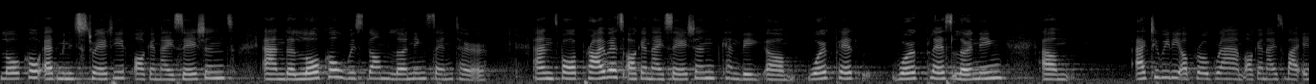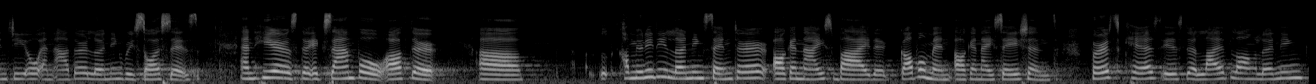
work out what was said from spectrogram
local administrative organizations, and the local Wisdom Learning Center. And for private organization can be um, workplace, workplace learning, um, activity or program organized by NGO and other learning resources. And here's the example of the uh, community learning center organized by the government organization. First case is the lifelong learning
